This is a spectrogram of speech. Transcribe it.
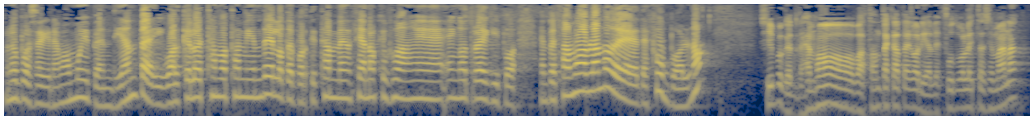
Bueno, pues seguiremos muy pendientes, igual que lo estamos también de los deportistas mencianos que juegan en, otros equipos. Empezamos hablando de fútbol, ¿no? Sí, porque traemos bastantes categorías de fútbol esta semana,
